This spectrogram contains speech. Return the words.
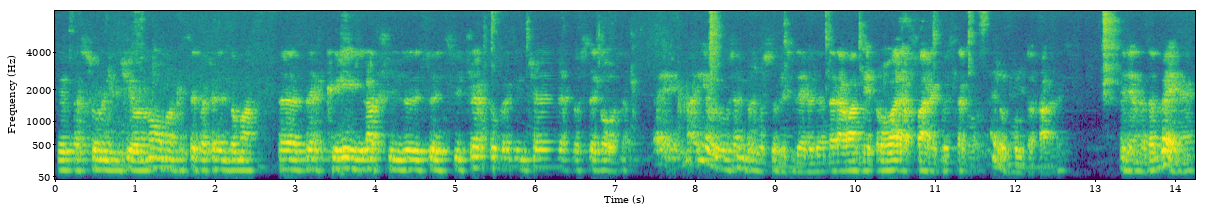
persone mi dicevano no ma che stai facendo, ma eh, perché lasci il, il certo per incerto, queste cose. Eh, ma io avevo sempre questo desiderio di andare avanti e provare a fare questa cosa e l'ho voluta fare ed è andata bene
